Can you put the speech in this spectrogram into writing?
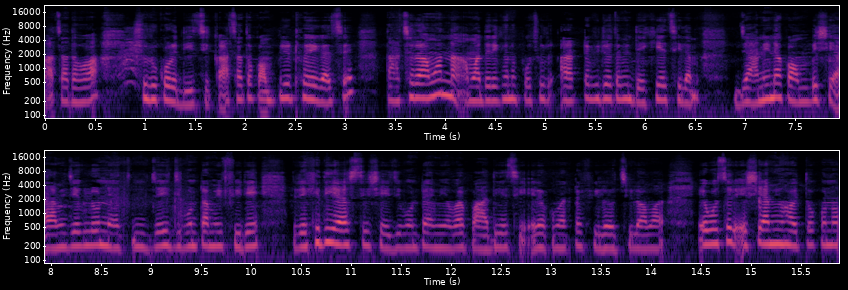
কাঁচা ধোয়া শুরু করে দিয়েছি। কাঁচা তো কমপ্লিট হয়ে গেছে। তাছাড়া আমার না, আমাদের এখানে প্রচুর আর আরেকটা ভিডিওতে আমি দেখিয়েছিলাম, জানি না কম বেশি, আর আমি যেগুলো যেই জীবনটা আমি ফিরে রেখে দিয়ে আসছি, সেই জীবনটা আমি আবার পা দিয়েছি, এরকম একটা ফিল হচ্ছিল আমার। এবছর এসে আমি হয়তো কোনো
